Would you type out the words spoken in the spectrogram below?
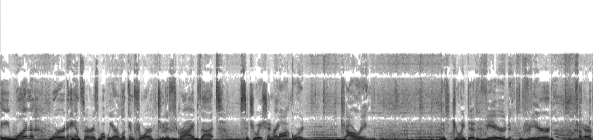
A one word answer is what we are looking for to hmm. describe that situation right now. Awkward, jarring, Disjointed, veered. veered, Scared.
